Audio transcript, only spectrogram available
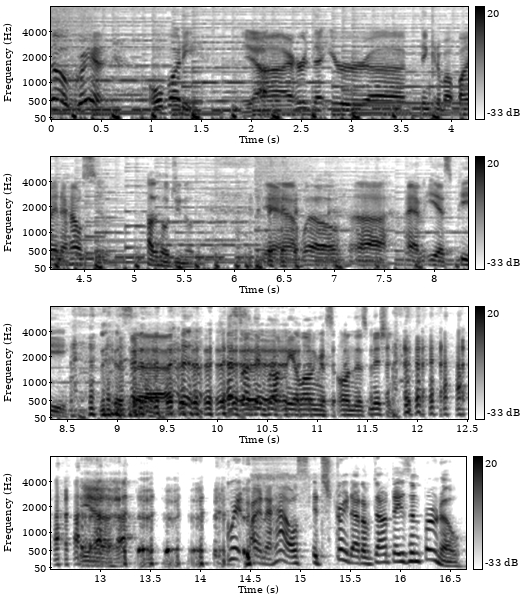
So Grant, old buddy. Yeah. Uh, I heard that you're uh, thinking about buying a house soon. How the hell do you know that? Yeah. Well, uh, I have ESP. 'cause, uh, that's why they brought me along this on this mission. Yeah. Great buying a house. It's straight out of Dante's Inferno.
